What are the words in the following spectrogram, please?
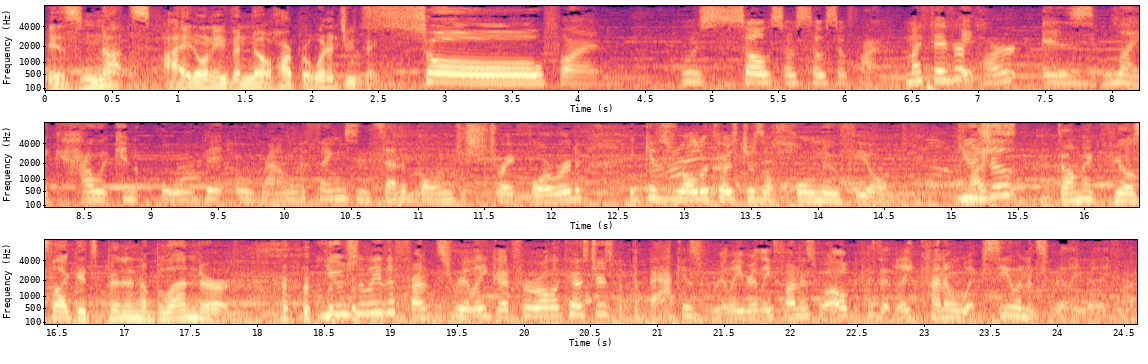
is nuts. I don't even know. Harper, what did you think? So fun. It was so, so, so, so fun. My favorite part is like how it can orbit around things instead of going just straight forward. It gives roller coasters a whole new feel. Usually, My stomach feels like it's been in a blender. usually the front's really good for roller coasters, but the back is really, really fun as well because it like kind of whips you and it's really, really fun.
